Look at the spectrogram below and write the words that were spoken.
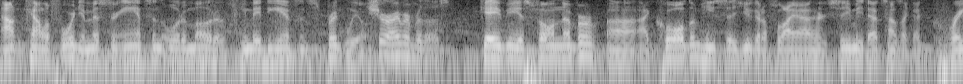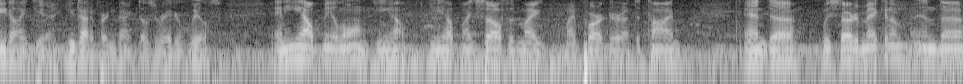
Out in California, Mr. Ansen Automotive. He made the Ansen Sprint wheel Sure, I remember those. gave me his phone number. Uh, I called him. He says, "You got to fly out here and see me." That sounds like a great idea. You got to bring back those Raider wheels, and he helped me along. He helped. He helped myself and my my partner at the time, and uh, we started making them. And uh,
